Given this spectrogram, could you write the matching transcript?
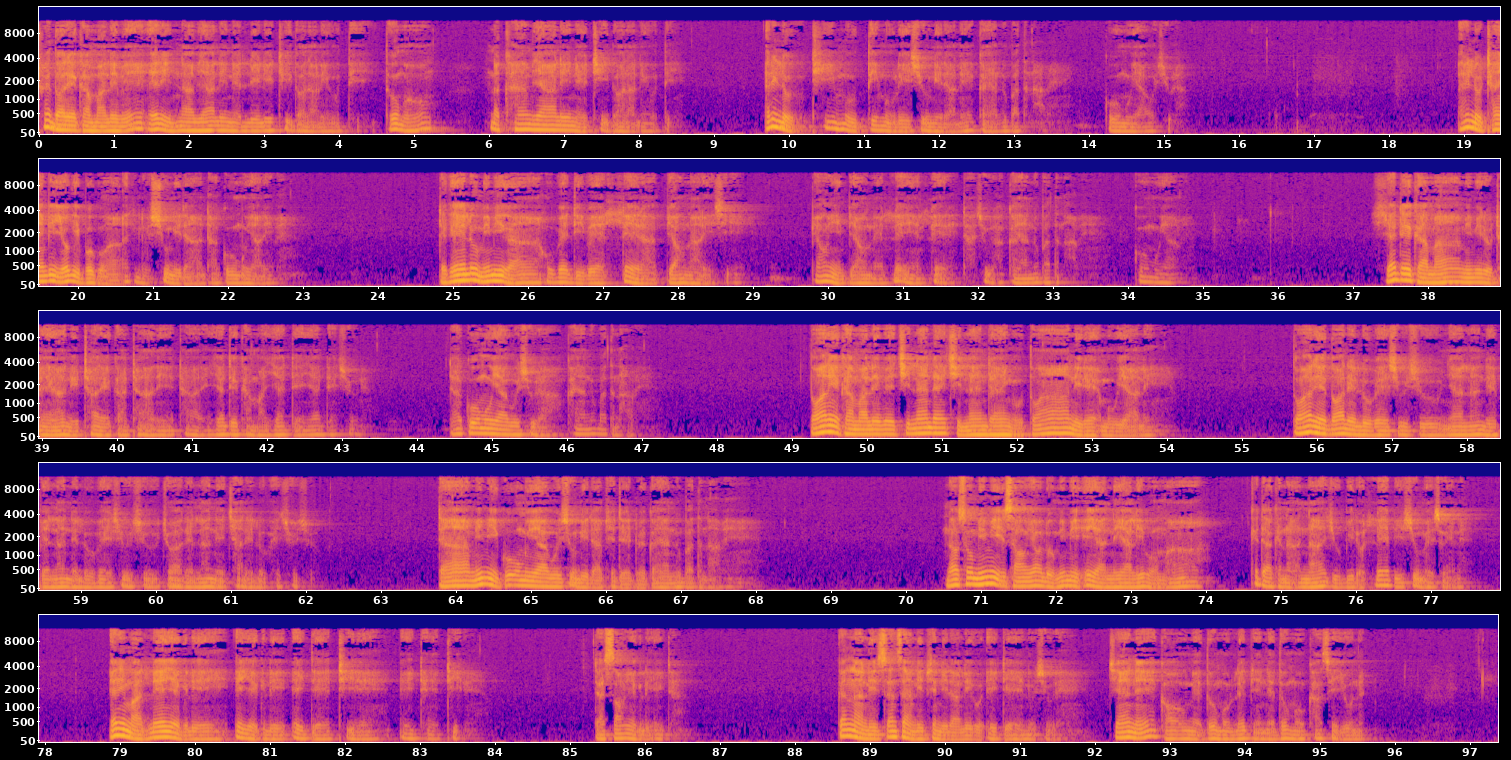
ထွက်သွားတဲ့အခါမှာလည်းပဲအဲ့ဒီနှာပြားလေးနဲ့လေလေးထိသွားတာလေးကိုသိသို့မဟုတ်နှာခမ်းပြားလေးနဲ့ထိသွားတာလေးကိုသိအဲ့ဒီလိုထိမှုသိမှုလေးရှုနေတာလေကာယ ानु ပဒနာပဲကိုယ်မူရာကိုရှုတာ အဲ့ဒီလိုထိုင်ပြီးယောဂီပုဂ္ဂိုလ်ဟာအဲ့ဒီလိုရှုနေတာဒါကိုယ်မူရာလေးပဲတကယ်လို့မိမိကဟိုဘက်ဒီဘက်လှဲ့တာပြောင်းတာရှိပြောင်းရင်ပြောင်းတယ်လှဲ့ရင်လှဲ့တယ်ဒါရှုတာကာယ ानु ပဒနာပဲကိုယ်မူရာပဲရက်တဲ့ခါမှာမိမိတို့ထိုင်ရနေထားတဲ့အခါထားတယ်ထားတယ်ရက်တဲ့ခါမှာရက်တယ်ရက်တယ်ရှုတယ်ဒါကိုယ်မူရာကိုရှုတာခန္ဓာနုပဒနာပဲ သွားတဲ့အခါမှာလည်းပဲခြိလန်းတိုင်းခြိလန်းတိုင်းကိုသွားနေတဲ့အမူအရာလေးသွားတယ်သွားတယ်လို့ပဲရှုရှုညာလန်းတယ်ပဲလန်းတယ်လို့ပဲရှုရှုကြွားတယ်လန်းတယ်ချတယ်လို့ပဲရှုရှုဒါမိမိကိုယ်အမူအရာကိုရှုနေတာဖြစ်တဲ့အတွက်ကာယ ानु ပဒနာပဲနောက်ဆုံးမိမိအဆောင်ရောက်လို့မိမိအိယာနေရာလေးပေါ်မှာခိတ္တခဏအနားယူပြီးတော့လှဲပြီးရှုမယ်ဆိုရင်လေ အဲ့ဒီမှာလှဲရက်ကလေးအိပ်ရက်ကလေးအိတ်တယ်ထီတယ်အိတ်တယ်ထီတယ်ဒါစောင်းရက်ကလေးအိတ်တယ်ကန့်လန့်လေးစန်းစန်းလေးဖြစ်နေတာလေးကိုအိတ်တယ်လို့ရှုတယ်ကျန်းနဲ့ခေါင်းအုပ်နဲ့သို့မဟုတ်လက်ပြင်နဲ့သို့မဟုတ်ခါစစ်ရိုးနဲ့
